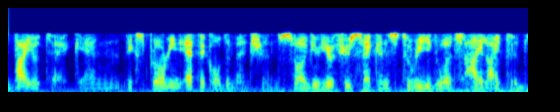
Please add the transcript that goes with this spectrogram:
biotech and exploring ethical dimensions. So I'll give you a few seconds to read what's highlighted.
